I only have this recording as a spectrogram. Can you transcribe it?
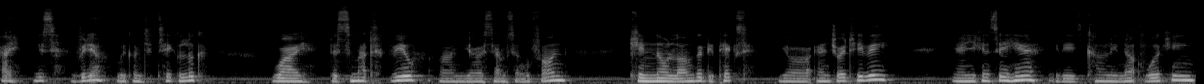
Hi, in this video we're going to take a look why the smart view on your Samsung phone can no longer detect your Android TV and you can see here it is currently not working.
